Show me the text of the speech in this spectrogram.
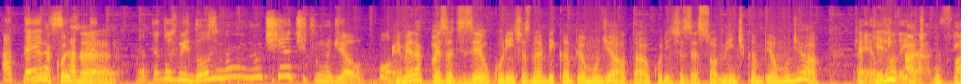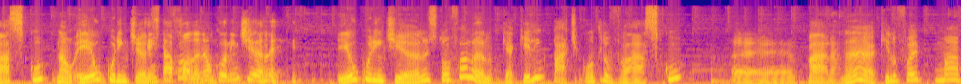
Até, Primeira coisa, até, até 2012 não, não tinha título mundial. Porra. primeira coisa a dizer, o Corinthians não é bicampeão mundial, tá? O Corinthians é somente campeão mundial. Eu Aquele empate nada. com o Vasco. Não, eu, corintiano, Quem tá falando é um corintiano aí. Eu, corintiano, estou falando, porque aquele empate contra o Vasco. É, Para, né? Aquilo foi uma.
